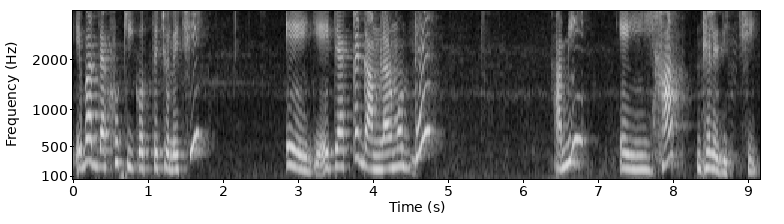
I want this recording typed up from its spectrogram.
এবার দেখো কি করতে চলেছি। এই যে এটা একটা গামলার মধ্যে আমি এই হাফ ঢেলে দিচ্ছি।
